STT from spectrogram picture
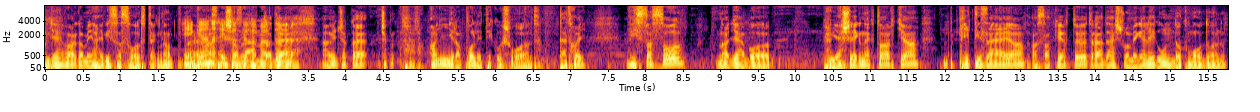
Ugye Varga Mihály visszaszólt tegnap. Igen, és azért emeltem be. Ami csak, csak annyira politikus volt. Tehát, hogy visszaszól, nagyjából hülyeségnek tartja, kritizálja a szakértőt, ráadásul még elég undok módon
